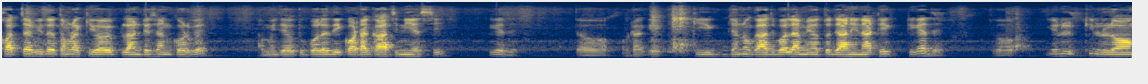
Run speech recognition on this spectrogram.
খরচার ভিতরে তোমরা কীভাবে প্লান্টেশন করবে? আমি যেহেতু বলে দিই, কটা গাছ নিয়ে এসেছি, ঠিক আছে? তো ওটাকে কি যেন গাছ বলে আমি অত জানি না, ঠিক ঠিক আছে? তো কি লং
